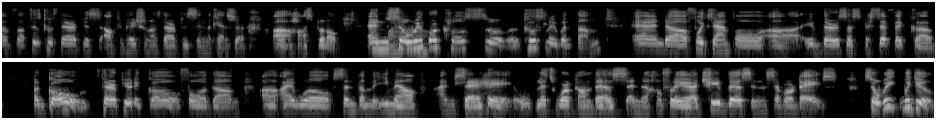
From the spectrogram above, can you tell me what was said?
of uh, physical therapists, occupational therapists in the cancer uh, hospital. And wow. so we work close, uh, closely with them. And uh, for example, uh, if there's a specific a goal, therapeutic goal for them, I will send them an email and say, hey, let's work on this and hopefully achieve this in several days. So we, we do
